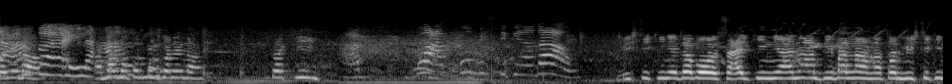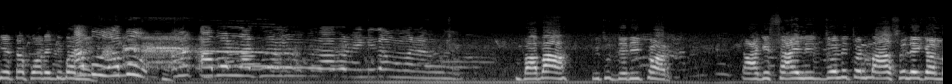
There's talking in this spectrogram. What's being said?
করে না। আমার মতন ভুল করে না। তা কি? মিষ্টি কিনে দেবো চাল কিনে আনো আর দিবার না। না তোর মিষ্টি কিনে তা পরে দিবা না। বাবা একটু দেরি কর। আগে চাইলির জন্য তোর মা চলে গেল।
